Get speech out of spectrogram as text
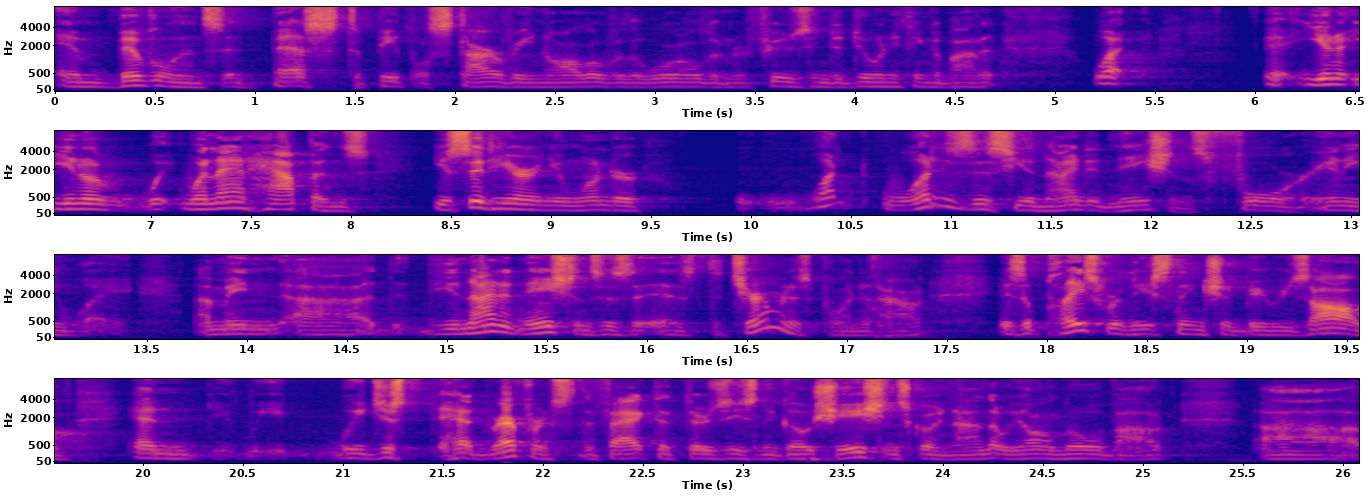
ambivalence at best to people starving all over the world and refusing to do anything about it. What you know, you know, when that happens, you sit here and you wonder, what what is this United Nations for anyway? I mean, uh, the United Nations, as, as, the chairman has pointed out, is a place where these things should be resolved. And we, we just had reference to the fact that there's these negotiations going on that we all know about. Uh,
